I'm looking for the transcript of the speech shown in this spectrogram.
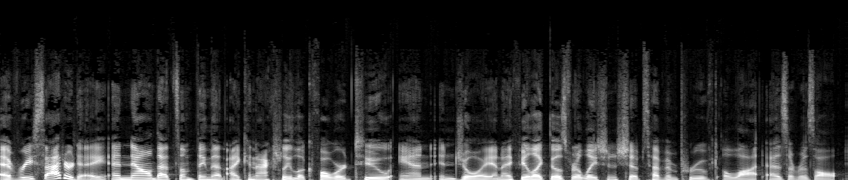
every Saturday. And now that's something that I can actually look forward to and enjoy. And I feel like those relationships have improved a lot as a result.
